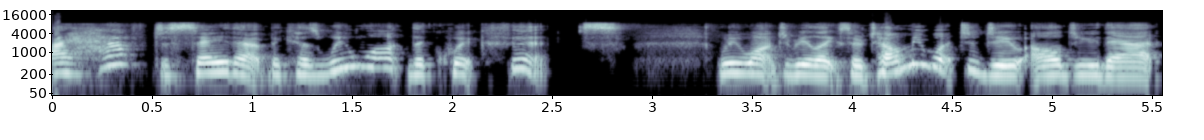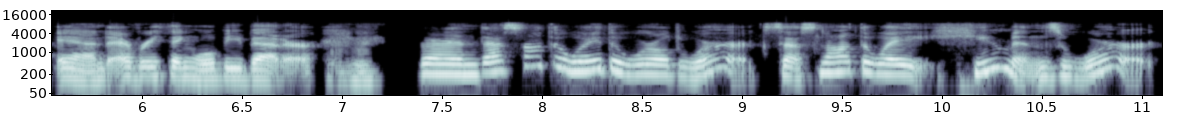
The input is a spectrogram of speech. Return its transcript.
I have to say that because we want the quick fix. We want to be like, so tell me what to do, I'll do that, and everything will be better. Mhm. And that's not the way the world works. That's not the way humans work.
